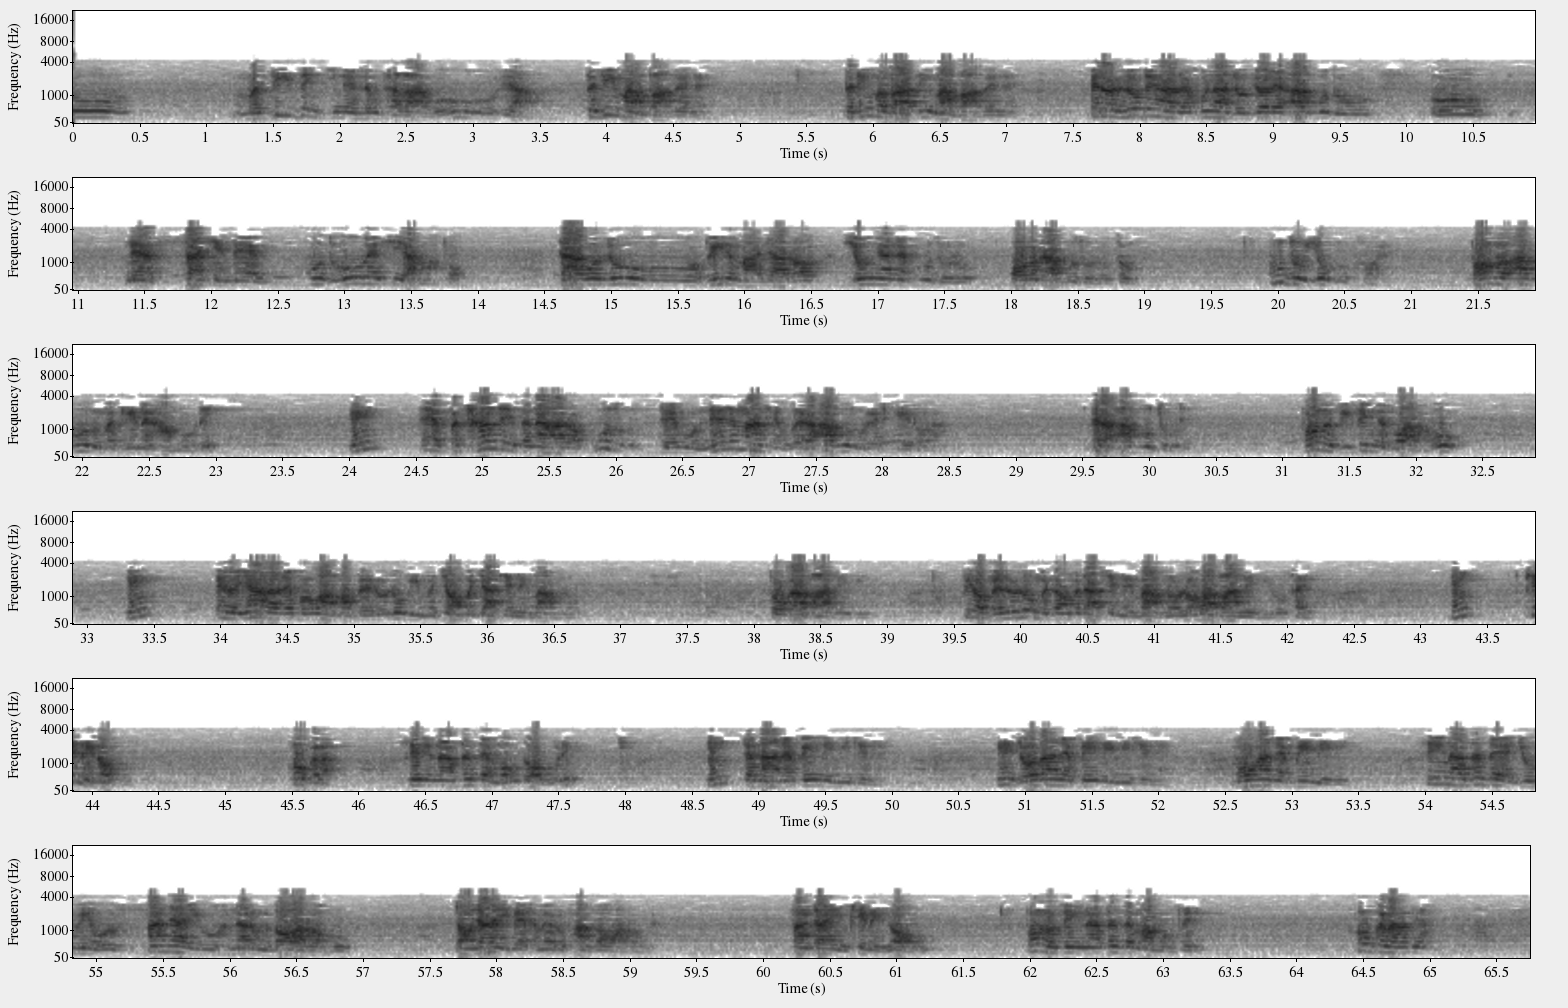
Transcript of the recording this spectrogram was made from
မတိသိကြီးနဲ့လောက်ထားတာကိုဗျာတတိမှပါပဲနဲ့တတိမပါတိမှပါပဲနဲ့အဲ့တော့လုတ်တဲ့အားလည်းခုနတို့ပြောတဲ့အကုသိုလ်ဟိုနဲ့စတင်တဲ့ကုသိုလ်ပဲရှိရမှာပေါ့ဒါကိုတို့ဘိဓမာကြတော့ယုံညာနဲ့ကုသိုလ်လို့ဩမကကုသိုလ်လို့သုံးကုသိုလ်ရုပ်ကိုခေါ်တယ်။ဘောတော့အကုသိုလ်မကင်းတဲ့ဟာမို့လေ။ဟင် အဲပဋ္ဌာန်းဒေသနာကတော့ကုသိုလ်တဲကိုနည်းနည်းမှဆင်ခွဲတာအကုသိုလ်ရဲ့ထဲတော့လား။အဲ့ဒါအကုသိုလ်လေ။ဘောတော့ဒီသိနေသွားတာဟုတ်။ဟင်အဲ့တော့ရရတဲ့ဘဝမှာဘယ်လိုလုပ်ပြီးမကြောက်မကြဖြစ်နေမှာမလို့။တော့ကပါနေပြီ။ပြီးတော့ဘယ်လိုလုပ်မကြောက်မကြဖြစ်နေမှာမလို့လောဘပါနေပြီဟုတ်ဆိုင်။ဟင်ဖြစ်နေတော့ဟုတ်ကလားစေတနာသက်သက်မဟုတ်တော့ဘူးလေဟင်တဏှာနဲ့ပေးနေပြီထင်တယ်ဟင်ဒေါသနဲ့ပေးနေပြီထင်တယ်မောဟနဲ့ပေးနေပြီ စေတနာသက်သက်အကျိုးပေးဟိုစမ်းကြရီကိုခင်ဗျားတို့မတော်ရတော့ဘူးတောင်ကြရီပဲခင်ဗျားတို့ဖန်တော့ရတော့မယ်စမ်းကြရီဖြစ်နေတော့ဘာလို့စေတနာသက်သက်မှမဟုတ်ဘူးဟုတ်ကလားဗျ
